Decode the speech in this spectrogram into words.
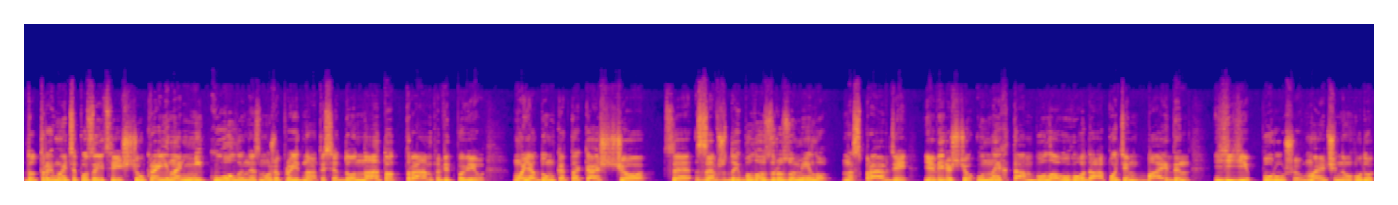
дотримується позиції, що Україна ніколи не зможе приєднатися до НАТО, Трамп відповів: Моя думка така, що це завжди було зрозуміло. Насправді я вірю, що у них там була угода, а потім Байден її порушив, маючи на угоду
